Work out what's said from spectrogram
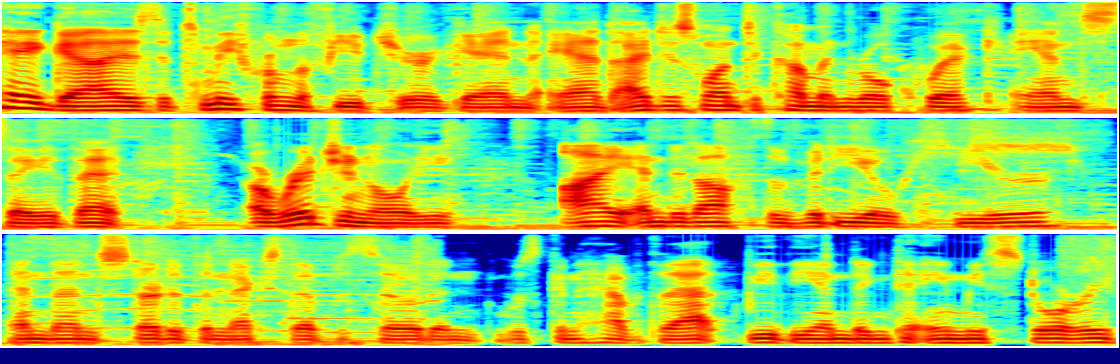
Hey guys, it's me from the future again, and I just want to come in real quick and say that originally I ended off the video here and then started the next episode and was gonna have that be the ending to Amy's story.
